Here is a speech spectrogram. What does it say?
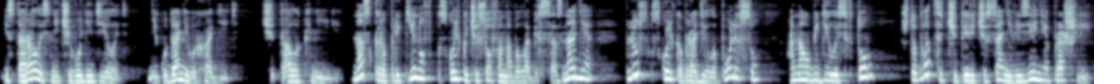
и старалась ничего не делать, никуда не выходить, читала книги. Наскоро прикинув, сколько часов она была без сознания, плюс сколько бродила по лесу, она убедилась в том, что 24 часа невезения прошли.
